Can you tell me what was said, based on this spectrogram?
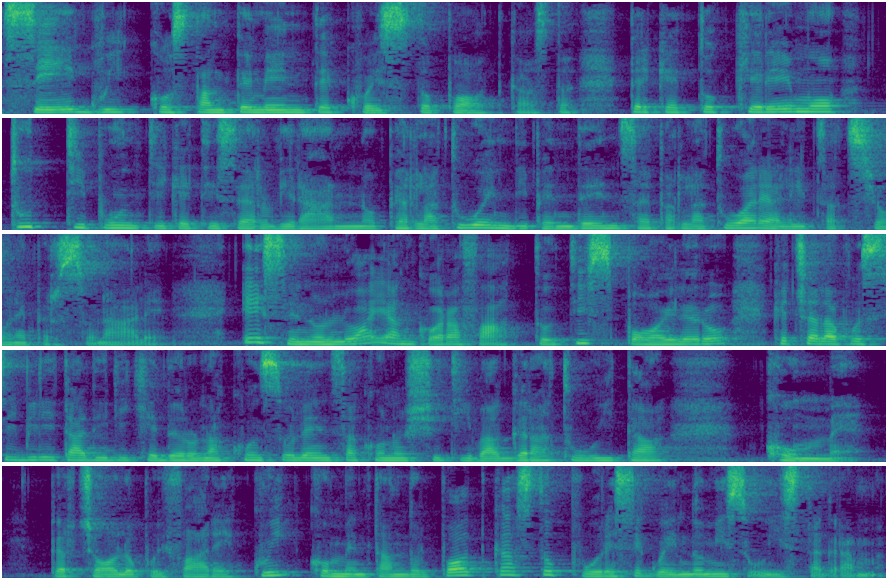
Segui costantemente questo podcast perché toccheremo tutti i punti che ti serviranno per la tua indipendenza e per la tua realizzazione personale. E se non lo hai ancora fatto, ti spoilerò che c'è la possibilità di richiedere una consulenza conoscitiva gratuita con me. Perciò lo puoi fare qui commentando il podcast oppure seguendomi su Instagram.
